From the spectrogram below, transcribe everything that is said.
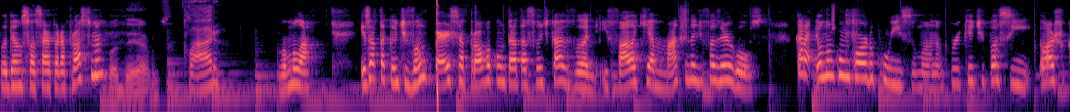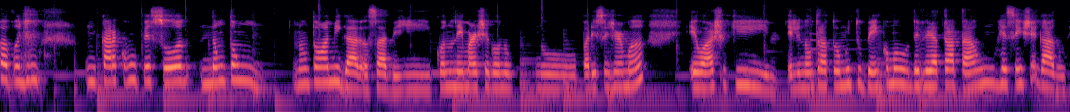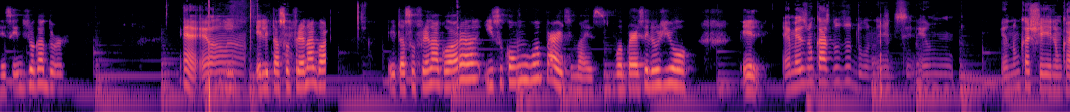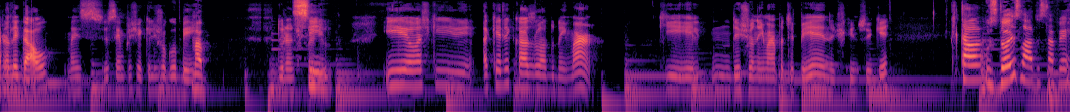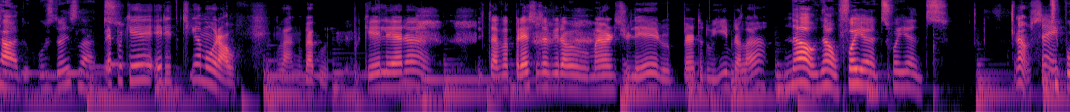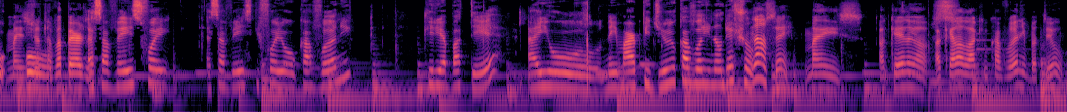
Podemos passar para a próxima? Podemos. claro. Vamos lá. Ex-atacante Van Persie aprova a contratação de Cavani e fala que é máquina de fazer gols. Cara, eu não concordo com isso, mano. Porque, tipo assim, eu acho o Cavani um, um cara como pessoa não tão, não tão amigável, sabe? E quando o Neymar chegou no, no Paris Saint-Germain, eu acho que ele não tratou muito bem como deveria tratar um recém-chegado, um recém-jogador. É, eu. Ele tá sofrendo agora. Ele tá sofrendo agora isso com o Van Persie, mas o Van Persie elogiou ele. É o mesmo caso do Dudu, né? Eu, eu nunca achei ele um cara legal, mas eu sempre achei que ele jogou bem Mas- durante o Sim. período. E eu acho que aquele caso lá do Neymar, que ele não deixou o Neymar pra ter pênalti, que não sei o quê, que tá. Os dois lados estavam errados. Os dois lados. É porque ele tinha moral lá no bagulho. Porque ele era. Ele tava prestes a virar o maior artilheiro perto do Ibra lá. Não, não, foi antes, foi antes. Não, sei. Tipo, mas o- já tava perto. Essa vez foi. Essa vez que foi o Cavani queria bater. Aí o Neymar pediu e o Cavani não deixou. Não, sei. Mas aquela, aquela lá que o Cavani bateu.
